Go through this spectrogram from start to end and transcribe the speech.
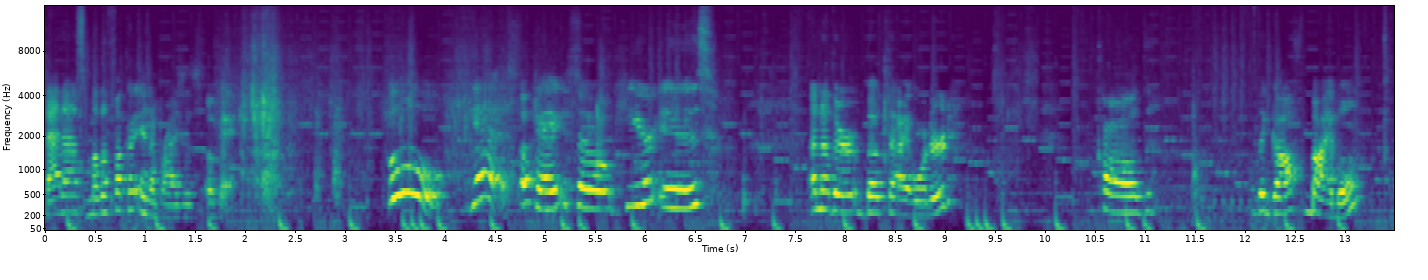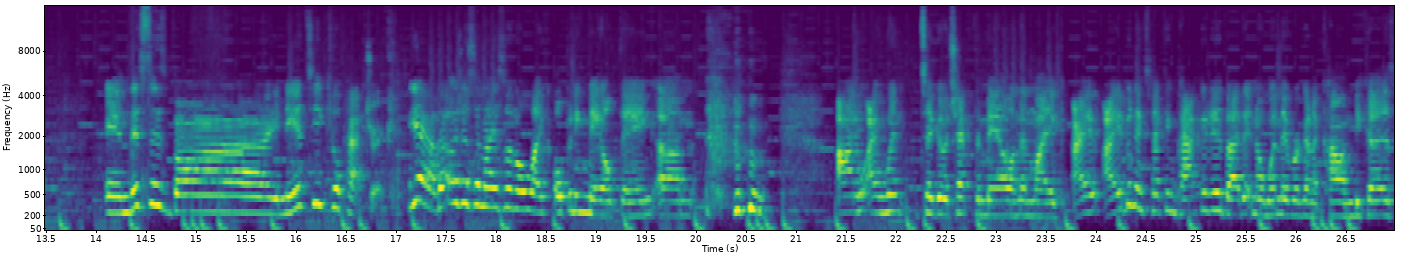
Badass motherfucker enterprises. Okay. Okay, so here is another book that I ordered called The Goth Bible. And this is by Nancy Kilpatrick. Yeah, that was just a nice little like opening mail thing. Um, I, I went to go check the mail and then like, I, I've been expecting packages but I didn't know when they were gonna come because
